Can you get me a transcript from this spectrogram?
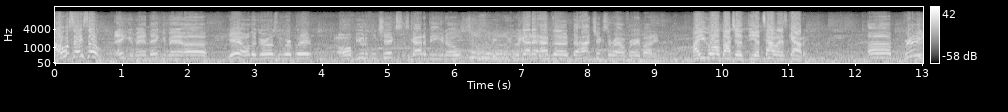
I would say so. Thank you, man. Thank you, man. Uh, yeah, all the girls we work with, all beautiful chicks. It's got to be, you know, we, we got to have the, the hot chicks around for everybody. How you go about your, your talent scouting? Uh, really?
